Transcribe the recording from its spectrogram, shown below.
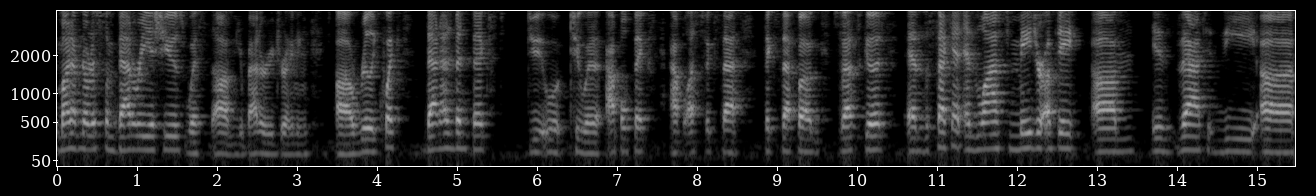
you might have noticed some battery issues with um, your battery draining uh, really quick. That has been fixed due to an Apple fix. Apple has fixed that, fixed that bug, so that's good. And the second and last major update um, is that the uh,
